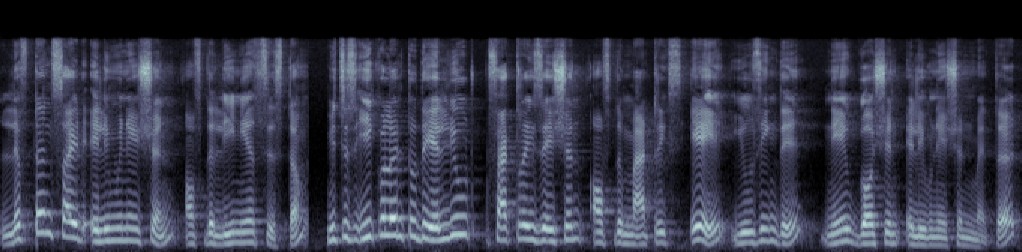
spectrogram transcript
left hand side elimination of the linear system which is equivalent to the LU factorization of the matrix A using the naive Gaussian elimination method.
